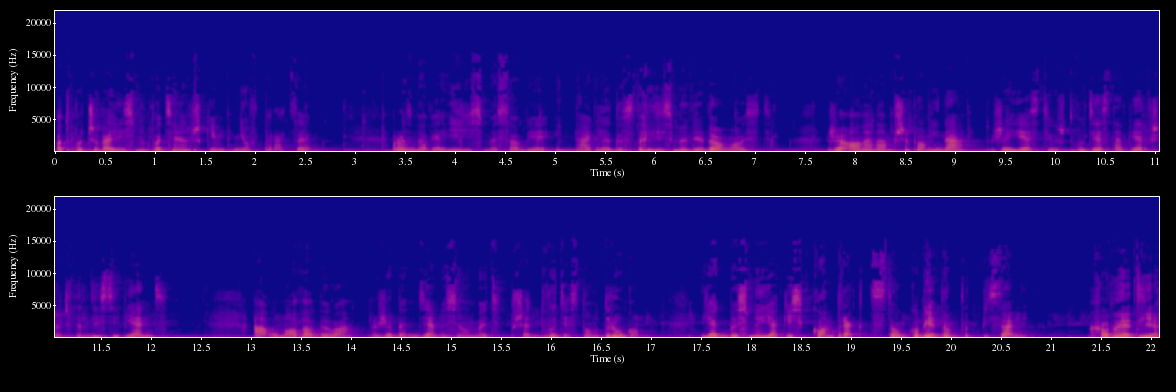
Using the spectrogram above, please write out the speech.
odpoczywaliśmy po ciężkim dniu w pracy, Rozmawialiśmy sobie i nagle dostaliśmy wiadomość, że ona nam przypomina, że jest już 21.45, a umowa była, że będziemy się myć przed 22. Jakbyśmy jakiś kontrakt z tą kobietą podpisali. Komedia.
